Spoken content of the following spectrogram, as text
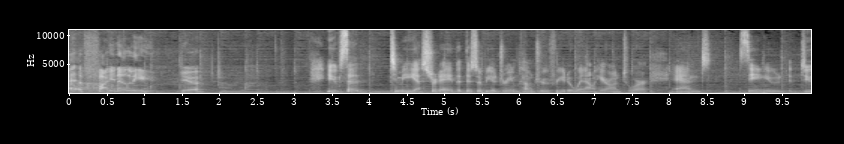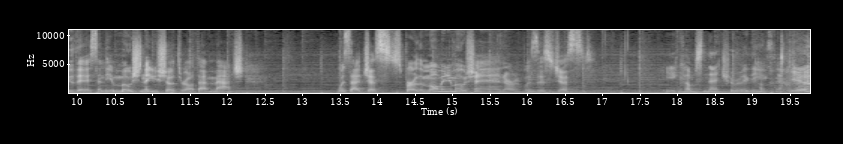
Uh, finally, yeah. You've said to me yesterday that this would be a dream come true for you to win out here on tour, and seeing you do this and the emotion that you showed throughout that match, was that just spur of the moment emotion, or was this just? It comes naturally. It comes naturally. Yeah.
